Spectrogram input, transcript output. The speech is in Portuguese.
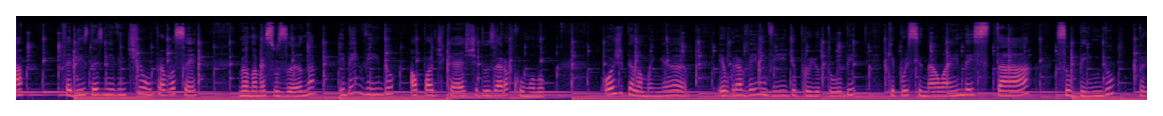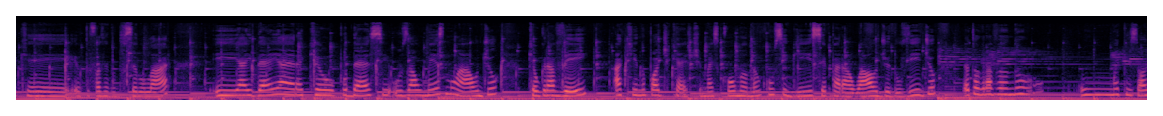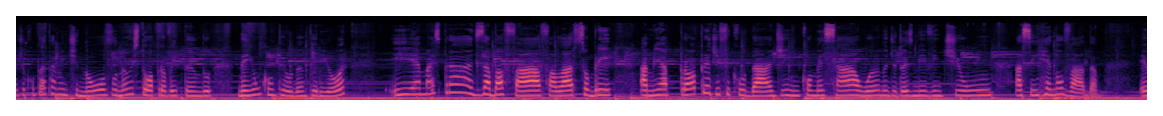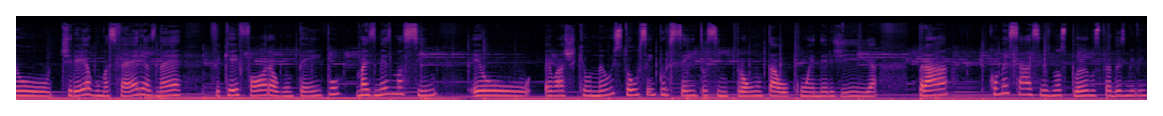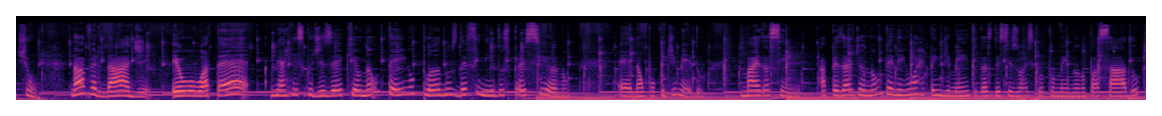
Olá, feliz 2021 para você. Meu nome é Suzana e bem-vindo ao podcast do Zero Acúmulo. Hoje pela manhã eu gravei um vídeo para o YouTube que, por sinal, ainda está subindo porque eu estou fazendo do celular e a ideia era que eu pudesse usar o mesmo áudio que eu gravei aqui no podcast, mas como eu não consegui separar o áudio do vídeo, eu estou gravando um episódio completamente novo, não estou aproveitando nenhum conteúdo anterior e é mais para desabafar, falar sobre a minha própria dificuldade em começar o ano de 2021 assim renovada. Eu tirei algumas férias, né? Fiquei fora algum tempo, mas mesmo assim eu, eu acho que eu não estou 100% assim pronta ou com energia para começar assim os meus planos para 2021. Na verdade, eu até me arrisco dizer que eu não tenho planos definidos para esse ano. É, dá um pouco de medo. Mas assim, apesar de eu não ter nenhum arrependimento das decisões que eu tomei no ano passado,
